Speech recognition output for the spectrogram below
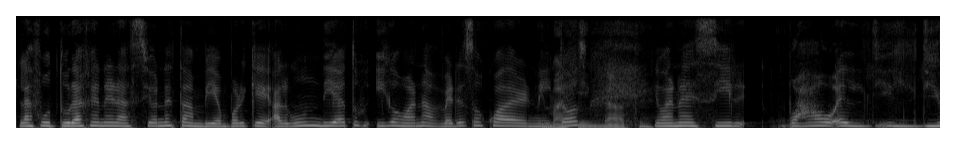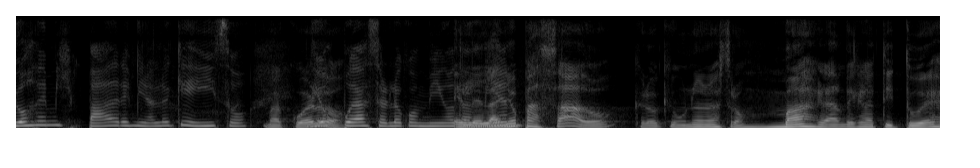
las futuras generaciones también, porque algún día tus hijos van a ver esos cuadernitos Imagínate. y van a decir, wow, el, el Dios de mis padres, mira lo que hizo. Me Dios acuerdo. puede hacerlo conmigo El también. del año pasado, creo que uno de nuestros más grandes gratitudes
